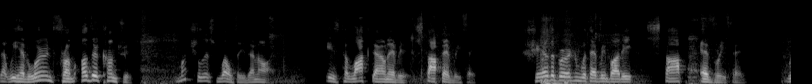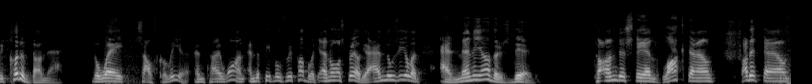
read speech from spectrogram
that we have learned from other countries, much less wealthy than ours, is to lock down everything, stop everything share the burden with everybody, stop everything. We could have done that the way South Korea and Taiwan and the People's Republic and Australia and New Zealand and many others did to understand lockdown, shut it down,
